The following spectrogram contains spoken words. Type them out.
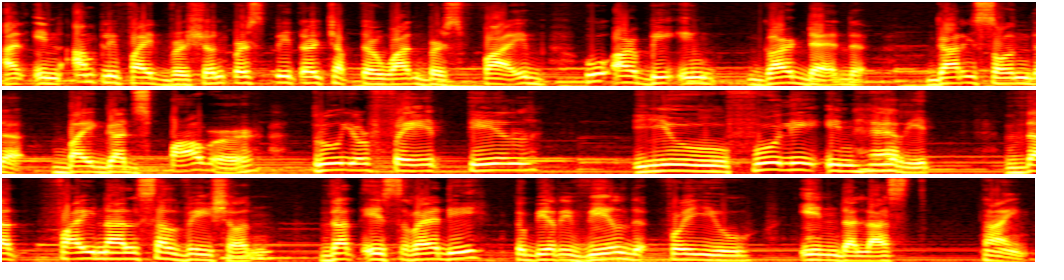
and in amplified version 1 Peter chapter 1 verse 5 who are being guarded garrisoned by God's power through your faith till you fully inherit that final salvation that is ready to be revealed for you in the last time.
